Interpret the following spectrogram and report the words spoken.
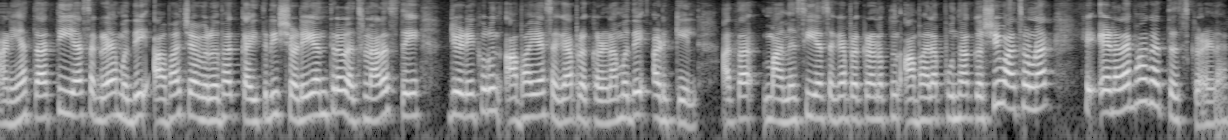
आणि आता ती या सगळ्यामध्ये आभाच्या विरोधात काहीतरी षडयंत्र रचणार असते जेणेकरून आभा या सगळ्या प्रकरणामध्ये अडकेल. आता मानसी या सगळ्या प्रकरणातून आभाला पुन्हा कशी वाचवणार हे येणाऱ्या भागातच कळणार.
